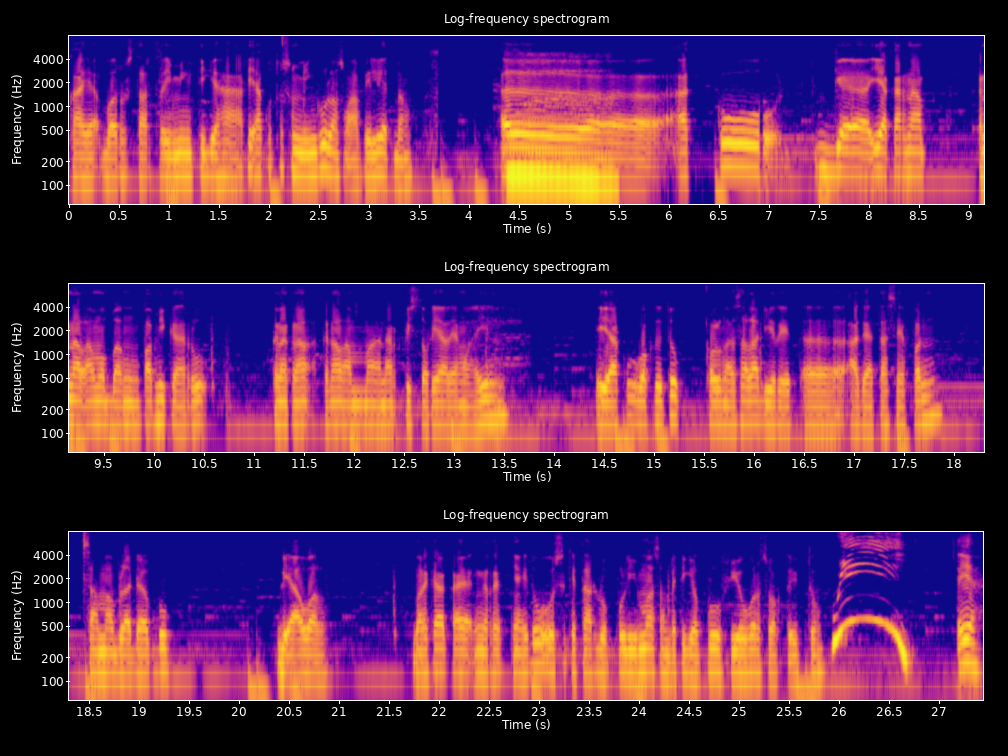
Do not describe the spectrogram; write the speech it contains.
kayak baru start streaming tiga hari, aku tuh seminggu langsung affiliate bang. Eh, aku ga, ya karena kenal sama Bang Pamikaru, kenal kenal kenal sama anak Vistorial yang lain. Iya aku waktu itu kalau nggak salah di rate eh, Agatha Seven sama Bladabub di awal. Mereka kayak ngerate-nya itu sekitar 25 sampai 30 viewers waktu itu. Wih. Iya.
